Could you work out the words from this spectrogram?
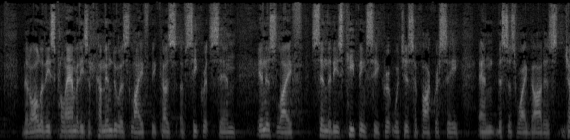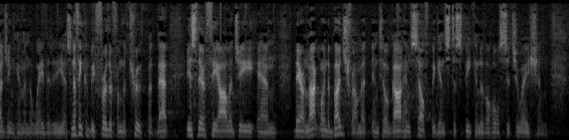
that all of these calamities have come into his life because of secret sin in his life, sin that he's keeping secret, which is hypocrisy, and this is why God is judging him in the way that he is. Nothing could be further from the truth, but that is their theology, and they are not going to budge from it until God himself begins to speak into the whole situation.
